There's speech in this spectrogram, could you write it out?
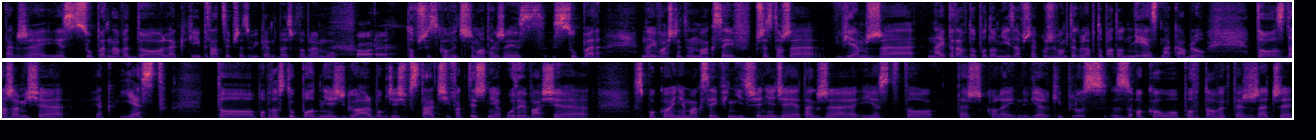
Także jest super nawet do lekkiej pracy przez weekend bez problemu. Chore. To wszystko wytrzyma, także jest super. No i właśnie ten MagSafe, przez to, że wiem, że najprawdopodobniej zawsze jak używam tego laptopa, to nie jest na kablu, to zdarza mi się, jak jest, to po prostu podnieść go albo gdzieś wstać i faktycznie urywa się spokojnie MagSafe i nic się nie dzieje, także jest to też kolejny wielki plus. Z około portowych też rzeczy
